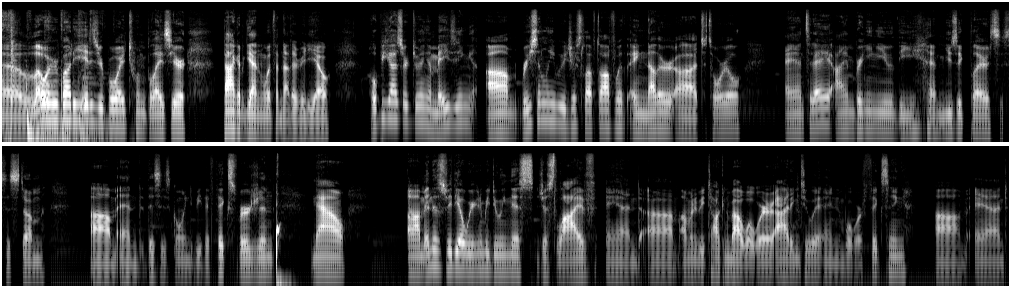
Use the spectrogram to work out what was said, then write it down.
Hello everybody, it is your boy TwinPlayz here, back again with another video. Hope you guys are doing amazing. Um, recently we just left off with another uh, tutorial, and today I am bringing you the music player system, um, and this is going to be the fixed version. Now, um, in this video we're going to be doing this just live, and um, I'm going to be talking about what we're adding to it and what we're fixing, um, and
